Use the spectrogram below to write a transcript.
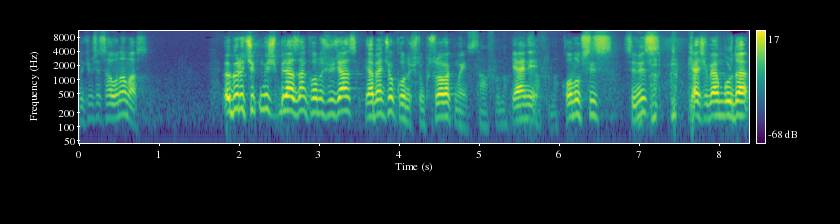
Bunu kimse savunamaz. Öbürü çıkmış birazdan konuşacağız. Ya ben çok konuştum kusura bakmayın. Estağfurullah. Yani estağfurullah. konuk sizsiniz. Gerçi ben burada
